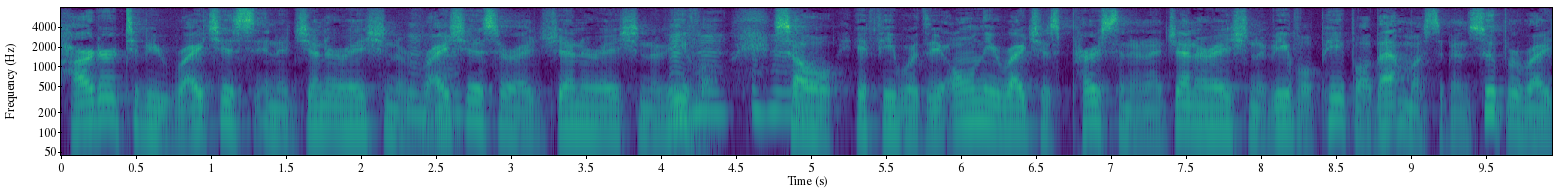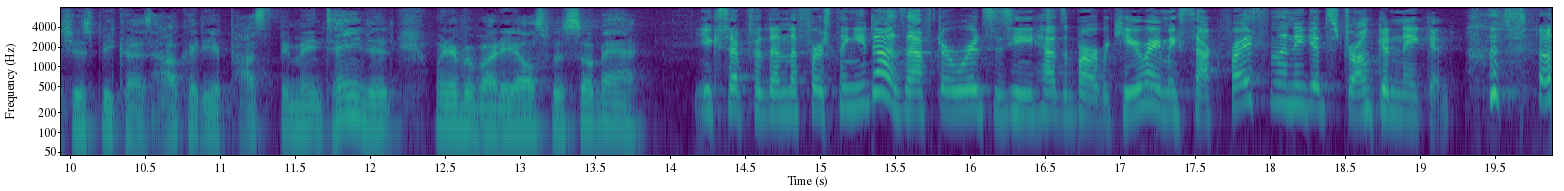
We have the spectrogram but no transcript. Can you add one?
harder to be righteous in a generation Mm-hmm. of righteous or a generation of evil? So, if he were the only righteous person in a generation of evil people, that must have been super righteous because how could he have possibly maintained it when everybody else was so bad? Except for then the first thing he does afterwards is he has a barbecue, right? He Makes sacrifice, and then he gets drunk and naked. so,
